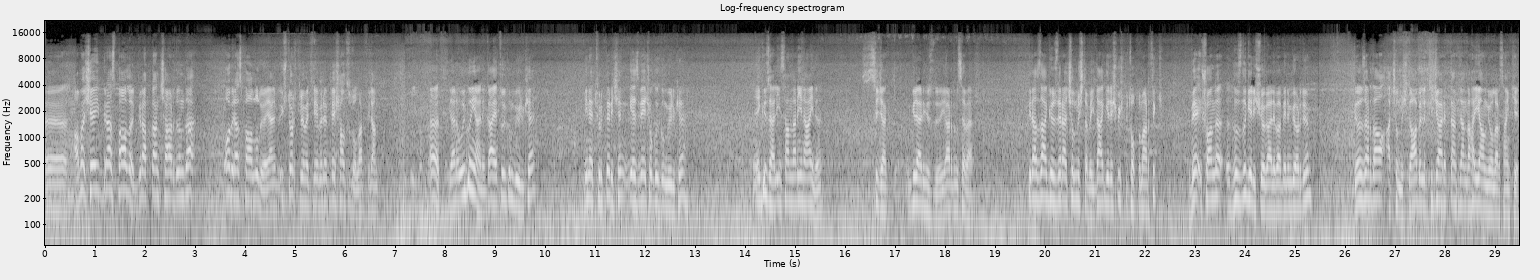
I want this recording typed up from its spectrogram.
Ee, ama şey biraz pahalı. Grab'dan çağırdığında o biraz pahalı oluyor. Yani 3-4 kilometreye böyle 5-6 dolar filan. Evet yani uygun yani. Gayet uygun bir ülke. Yine Türkler için gezmeye çok uygun bir ülke. E, güzel insanlar yine aynı. Sıcak, güler yüzlü, yardımsever. Biraz daha gözleri açılmış tabii. Daha gelişmiş bir toplum artık. Ve şu anda hızlı gelişiyor galiba benim gördüğüm. Gözler daha açılmış. Daha böyle ticaretten falan daha iyi anlıyorlar sanki.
